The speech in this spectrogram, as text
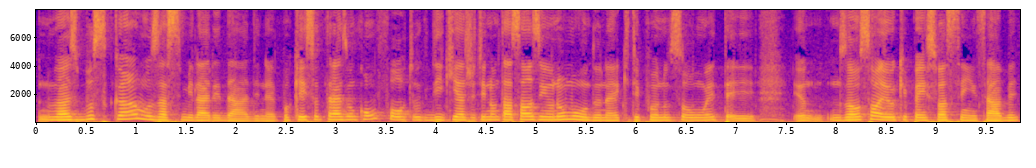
nós buscamos a similaridade, né? Porque isso traz um conforto de que a gente não está sozinho no mundo, né? Que tipo eu não sou um ET, eu não sou eu que penso assim, sabe?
